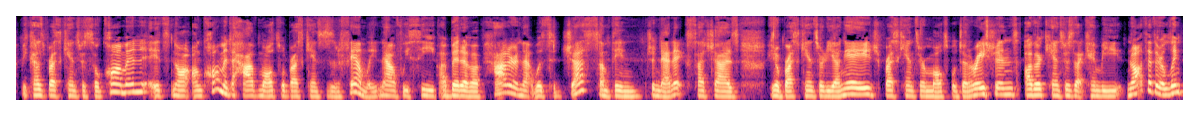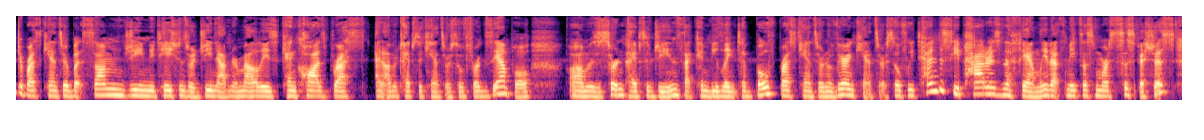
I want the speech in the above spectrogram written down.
because breast cancer is so common, it's not uncommon to have multiple breast cancers in a family. Now, if we see a bit of a pattern that would suggest something genetic, such as, you know, breast cancer at a young age, breast cancer in multiple generations, other cancers that can be not that they're linked to breast cancer, but some gene mutations or gene abnormalities can cause breast and other types of cancer. So, for example, um, there's certain types of genes that can be linked to both breast cancer and ovarian cancer. So if we tend to see patterns in the family, that makes us more suspicious.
